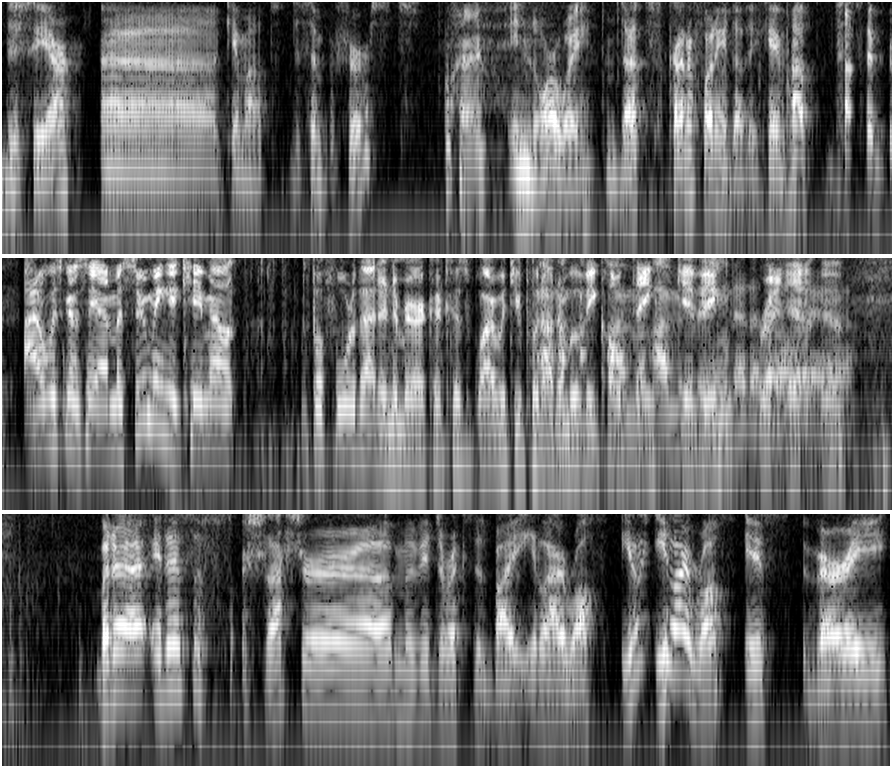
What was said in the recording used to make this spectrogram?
this year. Uh, came out December 1st Okay. in Norway. That's kind of funny that it came out December 1st. I was gonna say, I'm assuming it came out before that in America, because why would you put out a movie called I'm- I'm Thanksgiving? as right? well, yeah, yeah. But uh, it is a slasher uh, movie directed by Eli Roth. Eli, Eli Roth is very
